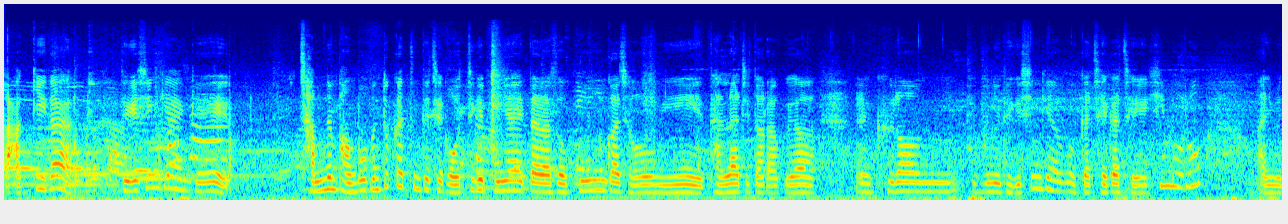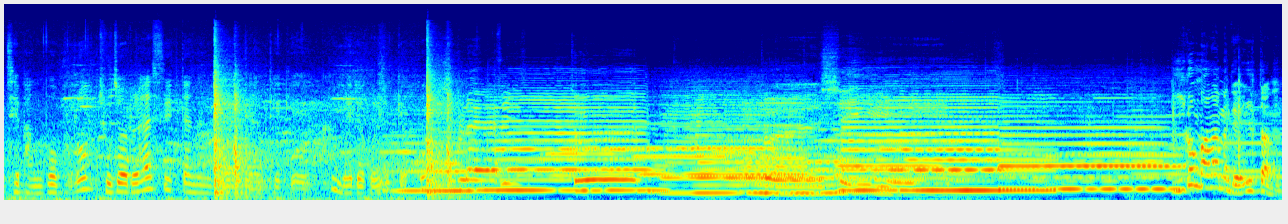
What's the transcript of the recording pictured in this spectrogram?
악기가 되게 신기한 게 잡는 방법은 똑같은데 제가 어떻게 분야에 따라서 고음과 저음이 달라지더라고요. 네, 그런 부분이 되게 신기하고, 그러니까 제가 제 힘으로 아니면 제 방법으로 조절을 할 수 있다는 거에 대한 되게 큰 매력을 느꼈고, 플랫 둘, 둘, 시. 이것만 하면 돼요, 일단은.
